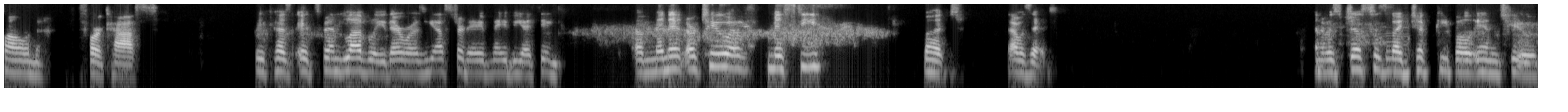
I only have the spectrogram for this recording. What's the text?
phone forecasts because it's been lovely. There was yesterday, maybe I think a minute or two of misty, but that was it. And it was just as I took people into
